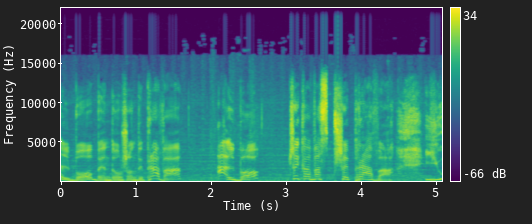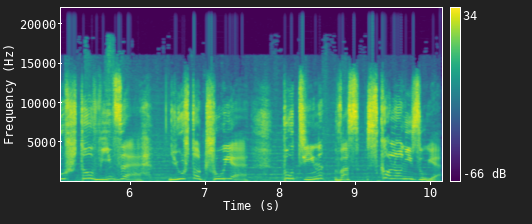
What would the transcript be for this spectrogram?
Albo będą rządy prawa, albo czeka was przeprawa. Już to widzę, już to czuję. Putin was skolonizuje.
